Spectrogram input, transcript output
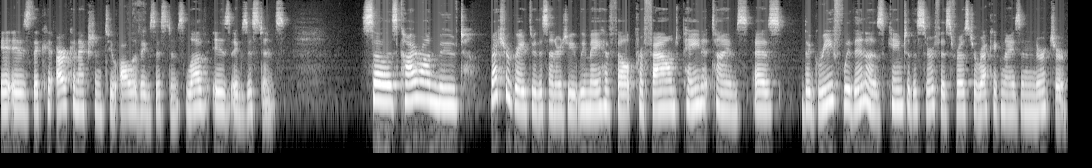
It is the our connection to all of existence. Love is existence. So as Chiron moved retrograde through this energy, we may have felt profound pain at times as the grief within us came to the surface for us to recognize and nurture.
